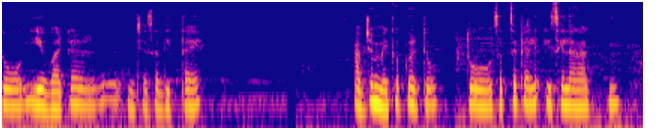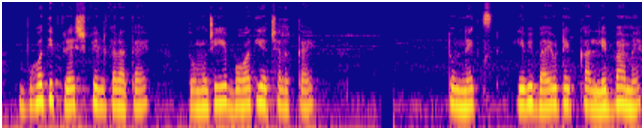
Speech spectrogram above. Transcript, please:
तो ये वाटर जैसा दिखता है। आप जब मेकअप करते हो तो सबसे पहले इसे लगा, बहुत ही फ्रेश फील कराता है। तो मुझे ये बहुत ही अच्छा लगता है। तो नेक्स्ट ये भी बायोटेक का लिप बाम है।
